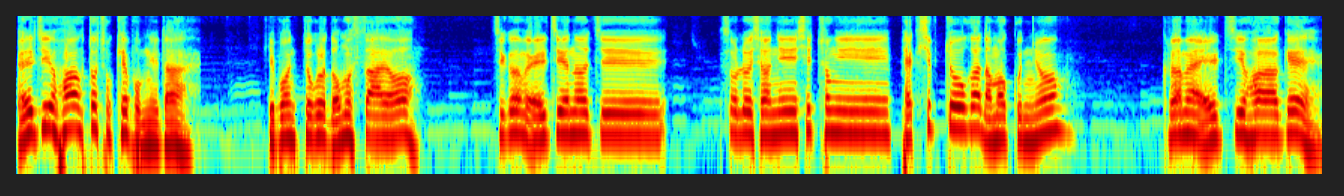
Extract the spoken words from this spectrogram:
LG 화학도 좋게 봅니다. 기본적으로 너무 싸요. 지금 LG 에너지 솔루션이 시총이 110조가 넘었군요. 그러면 LG 화학의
